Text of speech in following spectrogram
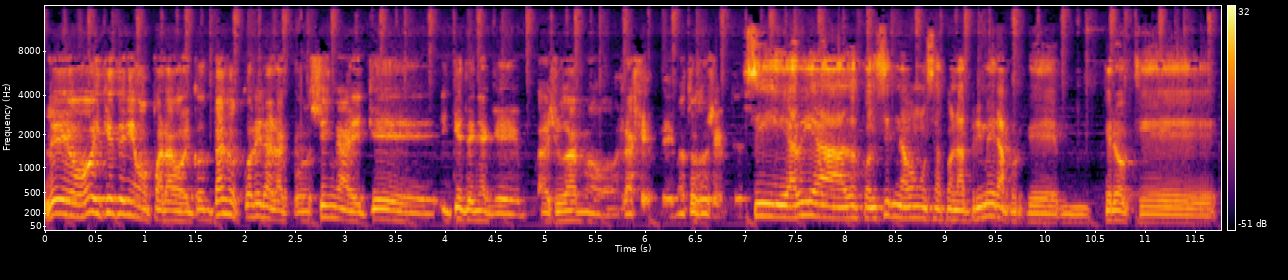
Leo, hoy qué teníamos para hoy? Contanos cuál era la consigna y qué, y qué tenía que ayudarnos la gente, nuestros oyentes. Sí, había dos consignas, vamos a con la primera porque mm, creo que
